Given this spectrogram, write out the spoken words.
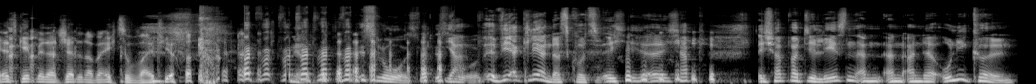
Jetzt geht mir der Channel aber echt zu weit hier. Was, was, was, was, was, was ist los? Was ist Ja, los? wir erklären das kurz. Ich, äh, ich habe ich hab was gelesen an, an, an der Uni Köln.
